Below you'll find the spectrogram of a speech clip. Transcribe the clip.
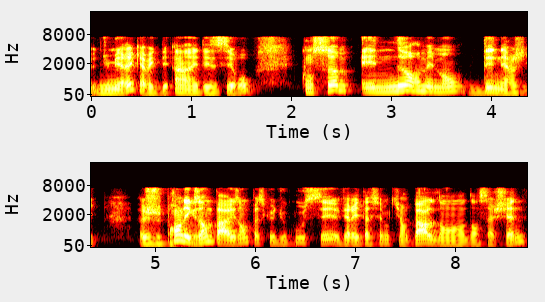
numériques avec des 1 et des 0 consomment énormément d'énergie. Je prends l'exemple, par exemple, parce que du coup, c'est Veritasium qui en parle dans, sa chaîne,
